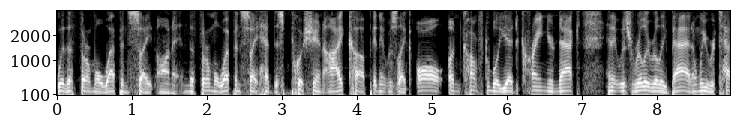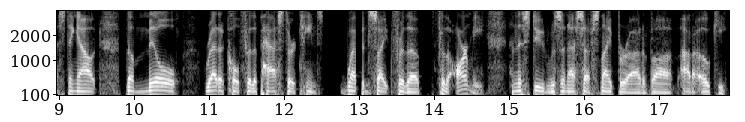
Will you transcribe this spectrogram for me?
with a thermal weapon sight on it. And the thermal weapon sight had this push in eye cup and it was like all uncomfortable. You had to crane your neck and it was really, really bad. And we were testing out the mil reticle for the PAS 13 weapon site for the for the army, and this dude was an SF sniper out of uh, out of Oki,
